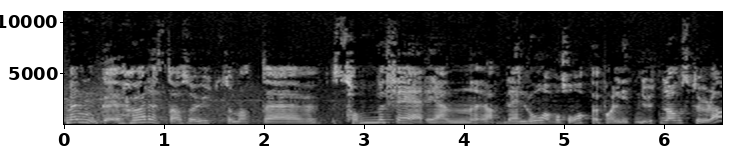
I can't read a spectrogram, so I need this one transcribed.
Men høres det altså ut som at uh, sommerferien ja, Det er lov å håpe på en liten utenlandstur, da?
